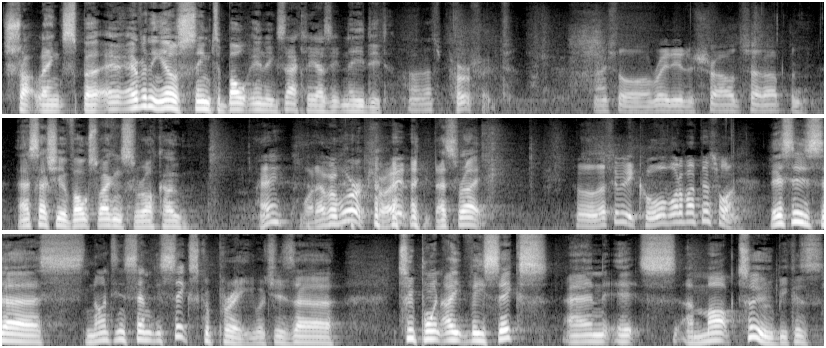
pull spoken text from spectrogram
strut lengths, but everything else seemed to bolt in exactly as it needed. oh that's perfect nice little radiator shroud set up and That's actually a Volkswagen Scirocco. Hey, whatever works, right? That's right. So that's gonna be cool. What about this one? This is uh, 1976 Capri, which is a 2.8 V6, and it's a Mark II because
